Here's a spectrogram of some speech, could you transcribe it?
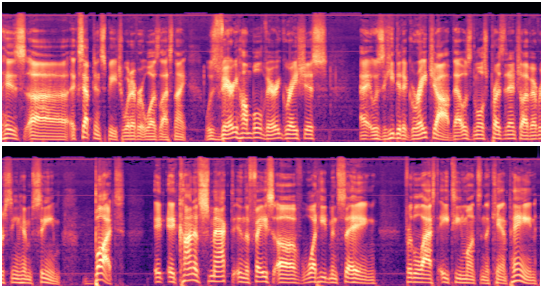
his uh, acceptance speech, whatever it was last night, was very humble, very gracious. Uh, it was he did a great job. That was the most presidential I've ever seen him seem. But it, it kind of smacked in the face of what he'd been saying for the last 18 months in the campaign.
